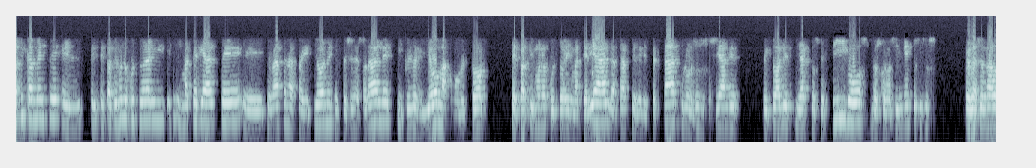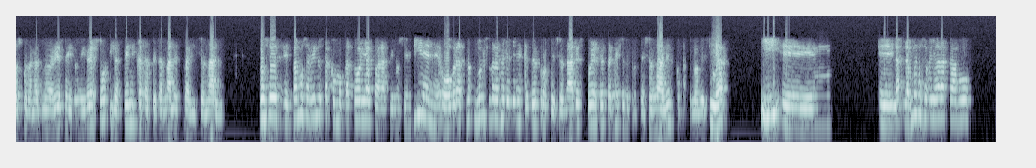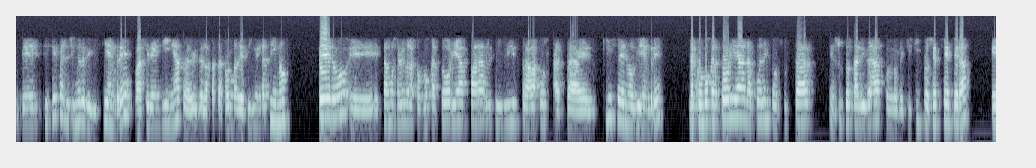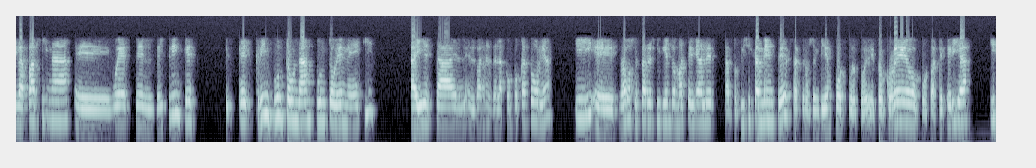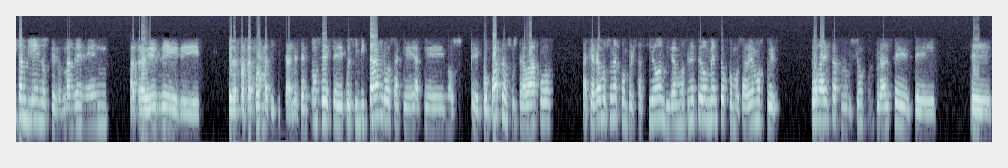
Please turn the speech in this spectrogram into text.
Básicamente, el, patrimonio cultural y, material se, eh, se basa en las tradiciones, expresiones orales, incluido el idioma como vector del patrimonio cultural y material, las artes del espectáculo, los usos sociales, rituales y actos festivos, los conocimientos y sus relacionados con la naturaleza y el universo y las técnicas artesanales tradicionales. Entonces, estamos abriendo esta convocatoria para que nos envíen obras, no, no tienen que ser profesionales, pueden ser también profesionales, como te lo decía, y eh, eh, la, la muestra se va a llevar a cabo del 17 al 19 de diciembre, va a ser en línea a través de la plataforma de Cine Latino, pero eh, estamos abriendo la convocatoria para recibir trabajos hasta el 15 de noviembre. La convocatoria la pueden consultar en su totalidad con los requisitos, etcétera, en la página eh, web del, del CRIM, que es, crim.unam.mx. Ahí está el, el banner de la convocatoria y eh, vamos a estar recibiendo materiales tanto físicamente, o sea, que nos envíen por, por, por correo, por paquetería, y también los que nos manden en a través de, de, las plataformas digitales. Entonces, eh, pues invitarlos a que a que nos eh, compartan sus trabajos, a que hagamos una conversación, digamos, en este momento, como sabemos, pues toda esta producción cultural se, se,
